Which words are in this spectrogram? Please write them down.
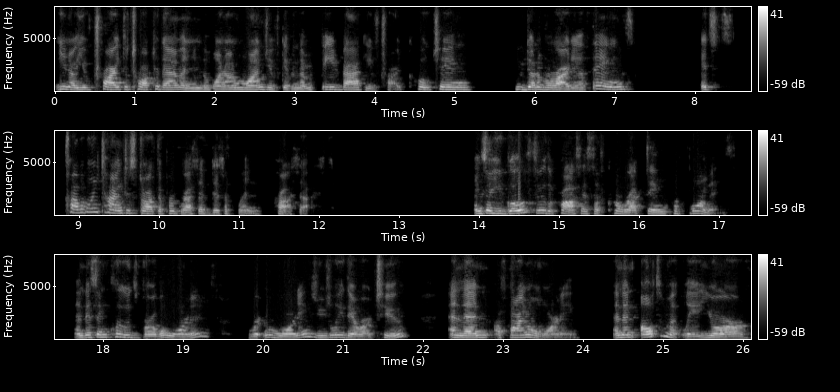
you know you've tried to talk to them and in the one-on-ones you've given them feedback you've tried coaching you've done a variety of things it's probably time to start the progressive discipline process. And so you go through the process of correcting performance. And this includes verbal warnings written warnings usually there are two and then a final warning. And then ultimately you're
